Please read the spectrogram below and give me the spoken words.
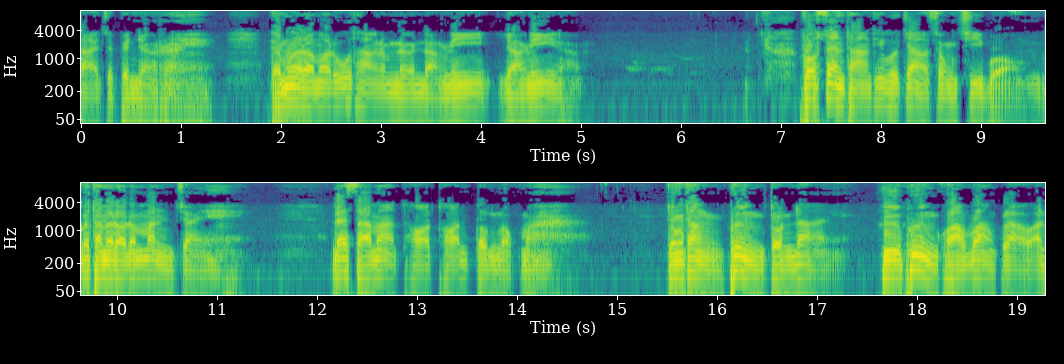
ตายจะเป็นอย่างไร แต่เมื่อเรามารู้ทางดำเนินดังนี้อย่างนี้นะครับพบเส้นทางที่พระเจ้าทรงชี้บอก ก็ทำให้เราได้มั่นใจ และสามารถถอดถอนตนออกมาจนกระทั่งพึ่งตนได้ คือพึ่งความว่างเปล่าอัน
